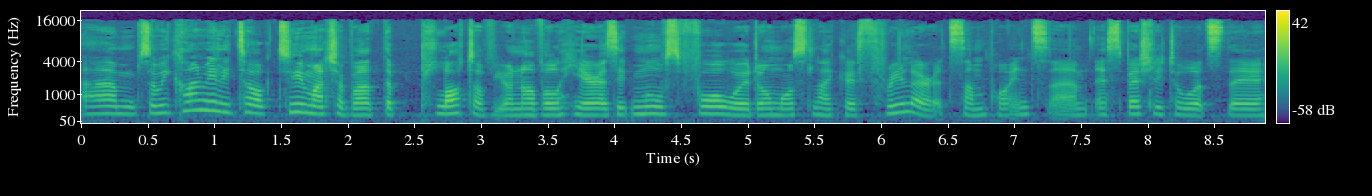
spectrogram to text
Um, so we can't really talk too much about the plot of your novel here, as it moves forward almost like a thriller at some points, um, especially towards the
